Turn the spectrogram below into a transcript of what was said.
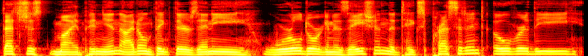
That's just my opinion. I don't think there's any world organization that takes precedent over the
